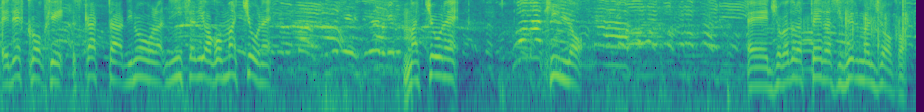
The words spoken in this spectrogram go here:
Ed ecco che scatta di nuovo l'iniziativa con Macchione. Macchione. Chillo. Eh, giocatore a terra, si ferma il gioco.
